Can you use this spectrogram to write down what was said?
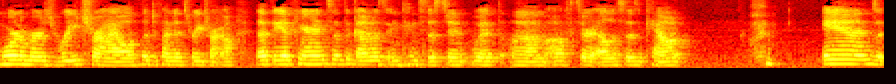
Mortimer's retrial, the defendant's retrial, that the appearance of the gun was inconsistent with um, Officer Ellis's account. and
